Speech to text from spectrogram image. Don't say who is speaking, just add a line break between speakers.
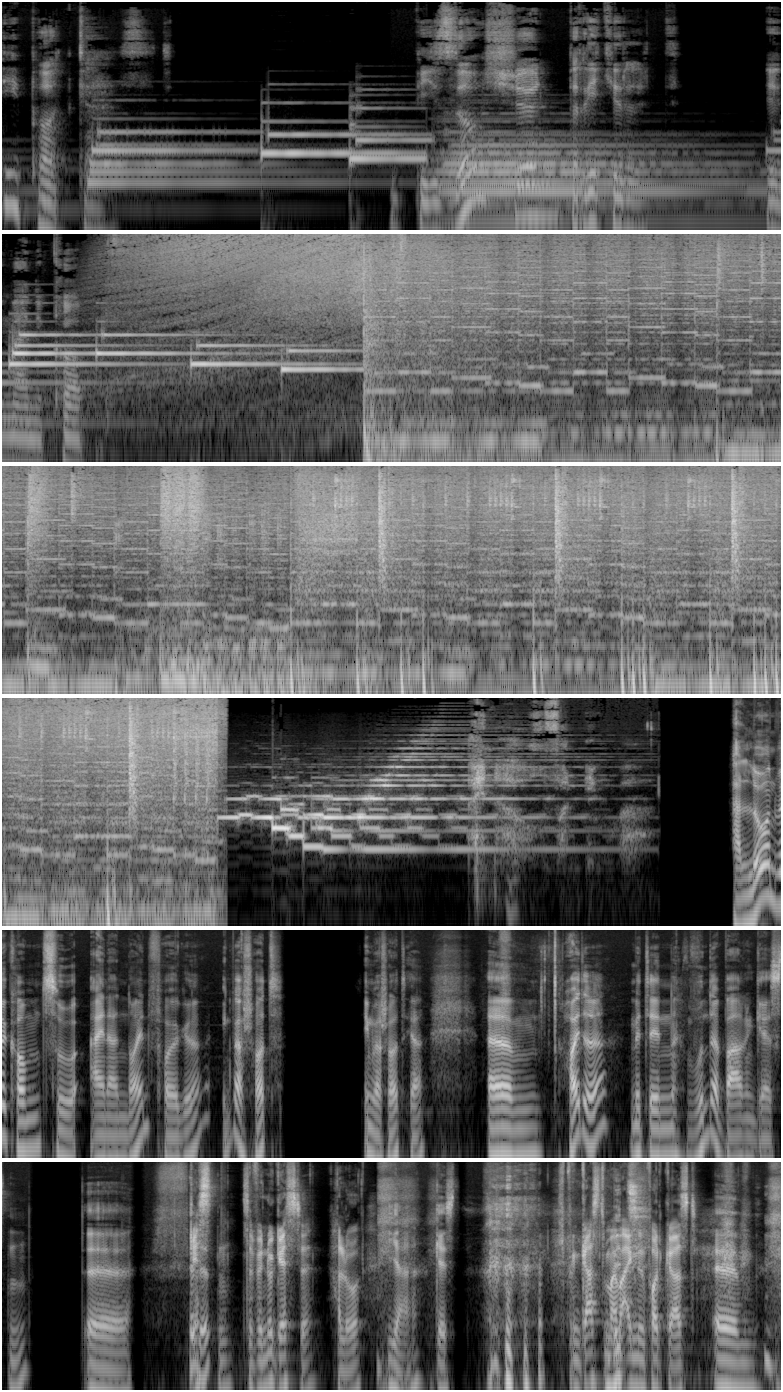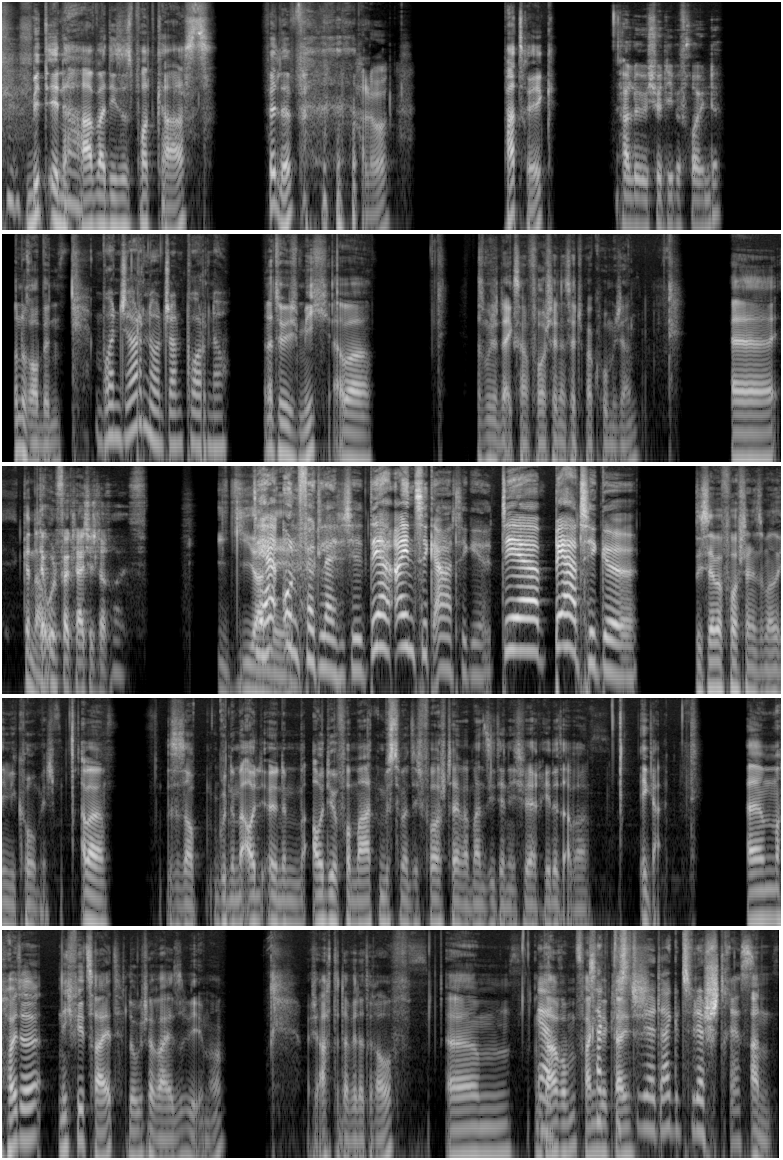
Die Podcast, die so schön prickelt in meinen Kopf.
Hallo und willkommen zu einer neuen Folge Ingwer Shot. Ingwer Shot, ja. Ähm, heute mit den wunderbaren Gästen. Äh.
Gästen? Sind wir nur Gäste? Hallo?
Ja, Gäste.
Ich bin Gast in meinem
Mit-
eigenen Podcast.
ähm, Mitinhaber dieses Podcasts. Philipp,
Hallo?
Patrick
Hallöchen, liebe Freunde.
und Robin.
Buongiorno, John Porno.
Natürlich mich, aber das muss ich mir extra vorstellen, das hört sich mal komisch an. Äh, genau.
Der unvergleichliche Ralf.
ja,
der
nee.
Unvergleichliche, der Einzigartige, der Bärtige.
sich selber vorstellen ist immer irgendwie komisch. Aber das ist auch gut, in einem, Audi in einem Audioformat müsste man sich vorstellen, weil man sieht ja nicht, wer redet, aber egal. Ähm, heute nicht viel Zeit, logischerweise, wie immer. Ich achte da wieder drauf. Ähm, und
Ja,
darum fangen
Zack,
wir gleich
wieder, da gibt's wieder Stress.
an.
